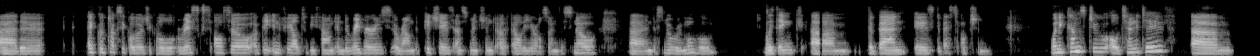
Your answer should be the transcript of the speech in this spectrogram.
uh, the ecotoxicological risks also of the infill to be found in the rivers around the pitches as mentioned uh, earlier also in the snow uh, and the snow removal we think um, the ban is the best option. When it comes to alternative, um,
